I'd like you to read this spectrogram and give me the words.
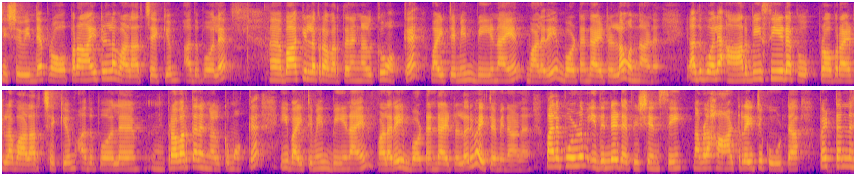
ശിശുവിന്റെ പ്രോപ്പറായിട്ടുള്ള വളർച്ചയ്ക്കും അതുപോലെ ബാക്കിയുള്ള പ്രവർത്തനങ്ങൾക്കും ഒക്കെ വൈറ്റമിൻ ബി നയൻ വളരെ ഇമ്പോർട്ടന്റ് ആയിട്ടുള്ള ഒന്നാണ്. അതുപോലെ ആർ ബി സിയുടെ പ്രോപ്പറായിട്ടുള്ള വളർച്ചയ്ക്കും അതുപോലെ പ്രവർത്തനങ്ങൾക്കും ഒക്കെ ഈ വൈറ്റമിൻ ബി നയൻ വളരെ ഇമ്പോർട്ടന്റ് ആയിട്ടുള്ള ഒരു വൈറ്റമിൻ ആണ്. പലപ്പോഴും ഇതിന്റെ ഡെഫിഷ്യൻസി നമ്മളെ ഹാർട്ട് റേറ്റ് കൂട്ടുക പെട്ടെന്ന്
